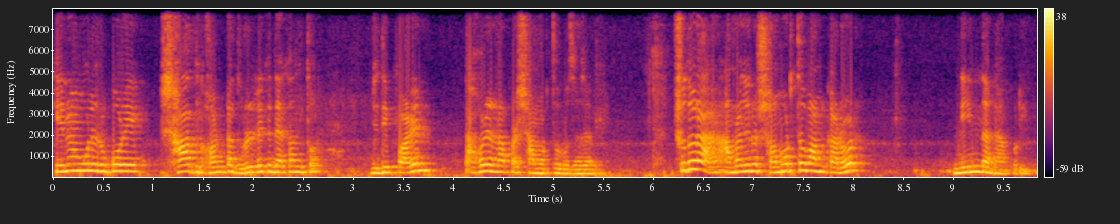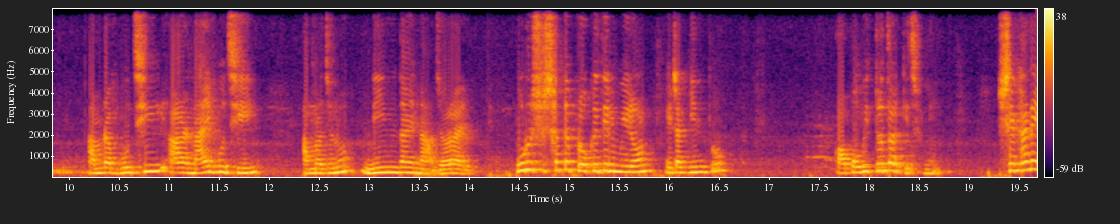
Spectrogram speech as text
কেন আঙুলের উপরে সাত ঘণ্টা ধরে রেখে দেখান তো। যদি পারেন, তাহলে আপনার সামর্থ্য বোঝা যাবে। সুতরাং আমরা যেন সমর্থবান কারোর নিন্দা না করি। আমরা বুঝি আর নাই বুঝি, আমরা যেন নিন্দায় না জড়াই। পুরুষের সাথে প্রকৃতির মিলন, এটা কিন্তু অপবিত্রতার কিছু নেই। সেখানে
